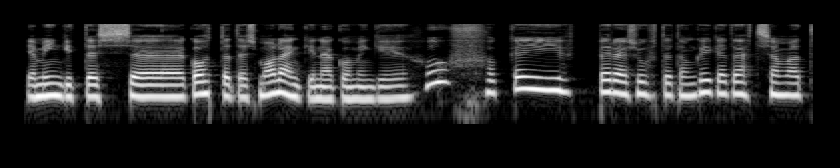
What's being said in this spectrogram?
ja mingites eh, kohtades ma olengi nagu mingi, uh, okei okay, peresuhted on kõige tähtsamad.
